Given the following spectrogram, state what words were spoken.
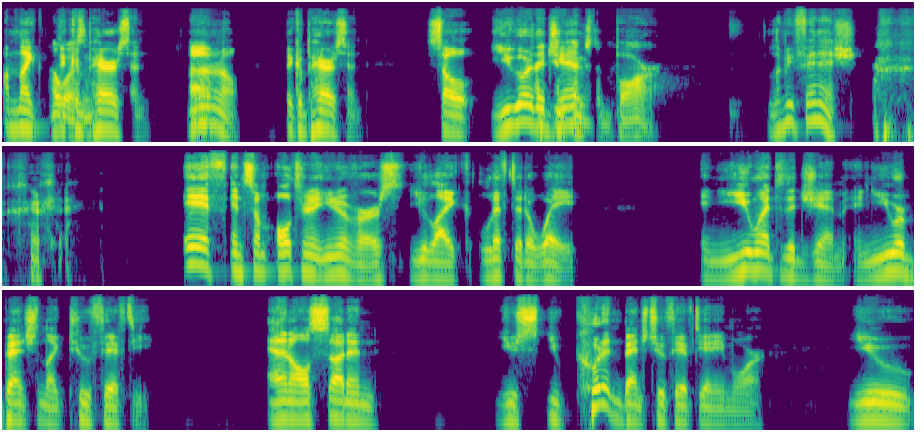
I'm like the comparison. No, oh. no, no, the comparison. So you go to the gym. The bar. Let me finish. okay. If in some alternate universe you like lifted a weight and you went to the gym and you were benching like 250, and then all of a sudden you you couldn't bench 250 anymore, you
